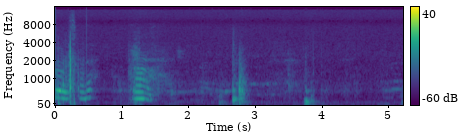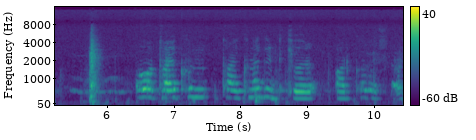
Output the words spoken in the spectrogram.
Dur sana. Ha. O Tycoon Tycoon'a girdik arkadaşlar.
